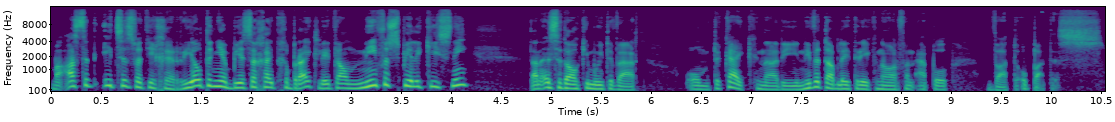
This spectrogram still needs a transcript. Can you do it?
maar as dit iets is wat jy gereeld in jou besigheid gebruik, let wel nie vir speletjies nie, dan is dit dalk die moeite werd om te kyk na die nuwe tabletrekenaar van Apple wat op pad is.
